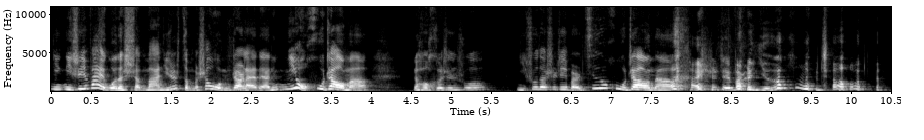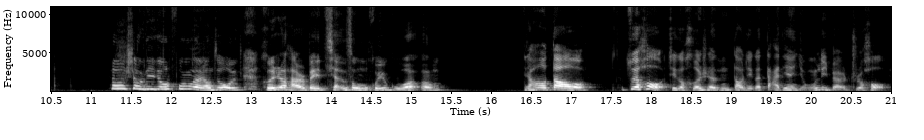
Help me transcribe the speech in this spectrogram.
你你是一外国的神吧？你是怎么上我们这儿来的呀？你你有护照吗？然后河神说：“你说的是这本金护照呢，还是这本银护照呢？” 然后上帝就疯了，然后最后河神还是被遣送回国。嗯，然后到最后，这个河神到这个大电影里边之后，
